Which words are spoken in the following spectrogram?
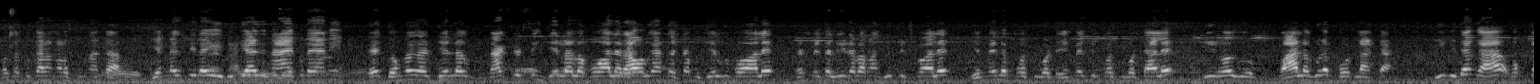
కొంత దుకాణం నడుస్తుందంట. ఎమ్మెల్సీల ఈ విద్యార్థి నాయకులే అని దొంగ జైల్లో నాగేశ్వర్ సింగ్ జైల్లో పోవాలి. రాహుల్ గాంధీ వచ్చినప్పుడు జైలుకు పోవాలి. మేము పెద్ద లీడర్ మనం చూపించుకోవాలి. ఎమ్మెల్యే పోస్ట్ కొట్ట ఎమ్మెల్సీ పోస్ట్ కొట్టాలి. ఈ రోజు వాళ్ళకు కూడా పోట్లంట. ఈ విధంగా ఒక్క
